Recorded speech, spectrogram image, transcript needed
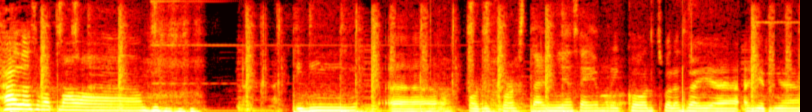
Halo, selamat malam. Ini uh, for the first time-nya saya merecord suara saya akhirnya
